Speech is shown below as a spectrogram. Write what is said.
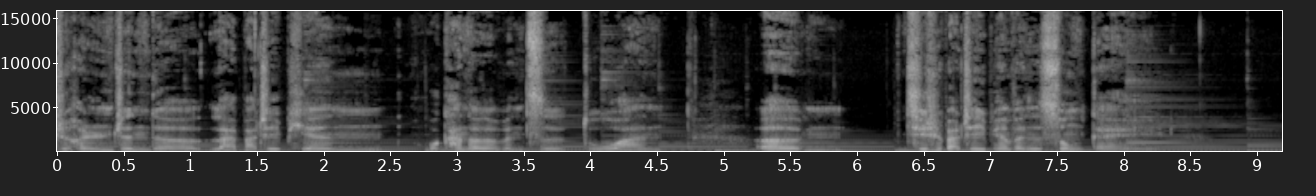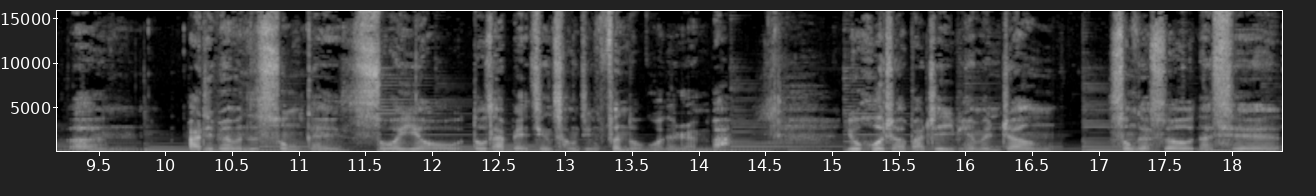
是很认真的来把这篇我看到的文字读完，嗯，其实把这一篇文字送给，嗯，把这篇文字送给所有都在北京曾经奋斗过的人吧，又或者把这一篇文章送给所有那些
